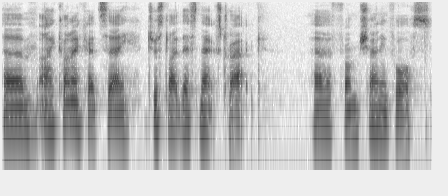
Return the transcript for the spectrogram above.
Um, iconic, I'd say, just like this next track uh, from Shining Force.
